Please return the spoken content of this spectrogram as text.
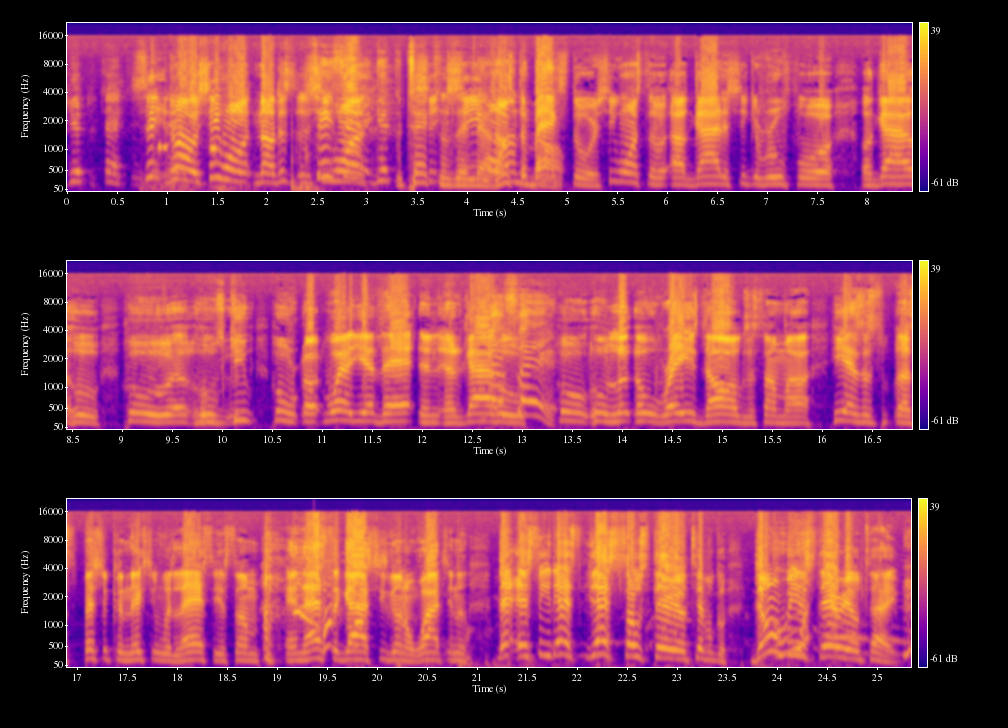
Get the Texans. She no, she want no. This she, She want get the Texans she, in she there, the wants the underdog. backstory. She wants the a guy that she can root for, a guy who who uh, who- Who's cute? Who uh, well yeah that and a guy Well who who who look who raised dogs or something. Uh, he has a special connection with Lassie or something, and that's the guy she's gonna gonna watch and that and see that's that's so stereotypical. Don't be a stereotype. No.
